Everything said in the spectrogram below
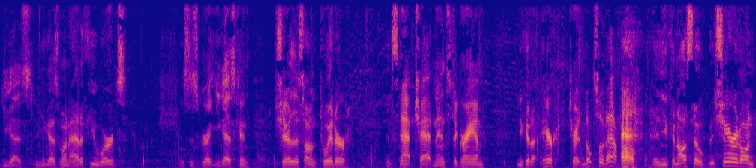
You guys, you guys want to add a few words? This is great. You guys can share this on Twitter and Snapchat and Instagram. You could here, Trenton, don't slow down. and you can also share it on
